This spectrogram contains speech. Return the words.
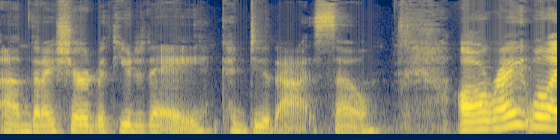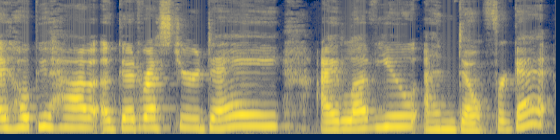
um, that I shared with you today could do that. So, all right. Well, I hope you have a good rest of your day. I love you. And don't forget,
